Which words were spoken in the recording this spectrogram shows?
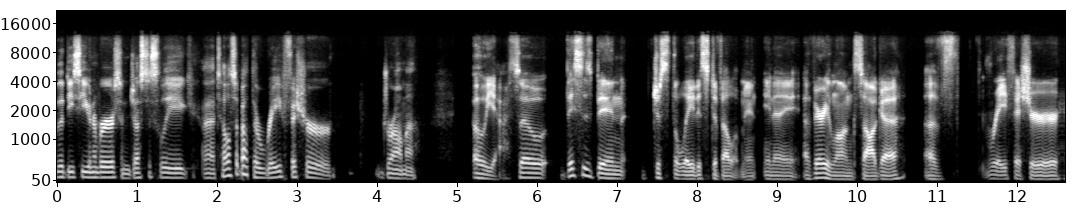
the DC universe and Justice League, uh, tell us about the Ray Fisher drama. Oh yeah. So this has been just the latest development in a, a very long saga of Ray Fisher,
